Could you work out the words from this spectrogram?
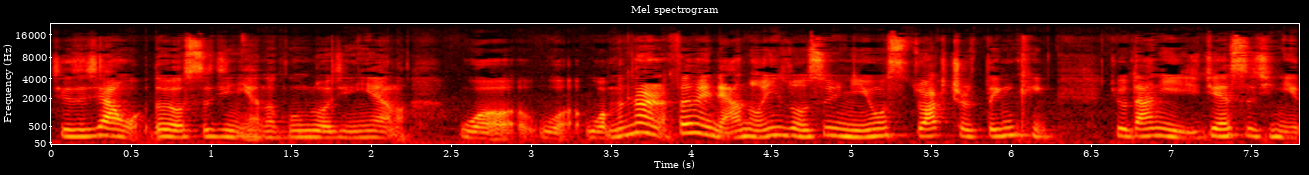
其实像我都有十几年的工作经验了，我我我们那儿分为两种，一种是你用 structure thinking。就当你一件事情你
